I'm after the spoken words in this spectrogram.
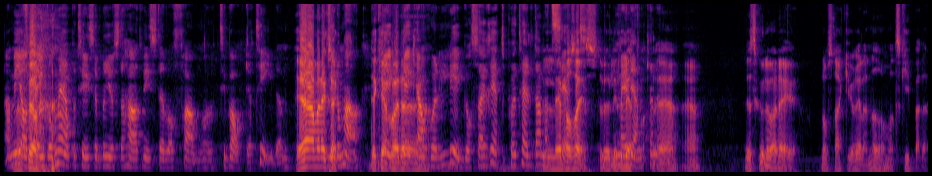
Ja, men Men jag för- tänker mer på till exempel just det här att vi ställer fram och tillbaka tiden. Ja men exakt. de här. Det kanske det, är det kanske lägger sig rätt på ett helt annat Det, sätt. precis, det blir lite med den bättre. kalendern. Ja, ja. Det skulle vara det ju. De snackar ju redan nu om att skippa det.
